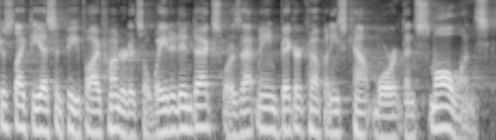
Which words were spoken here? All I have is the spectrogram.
just like the S&P 500, it's a weighted index. What does that mean? Bigger companies count more than small ones.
